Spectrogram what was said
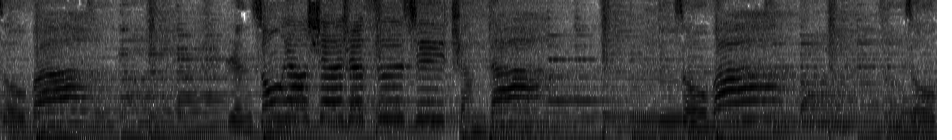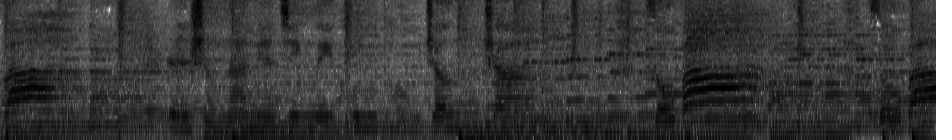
走吧，人总要学着自己长大。走吧，走吧，人生难免经历苦痛挣扎。走吧，走吧，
